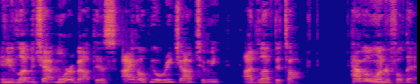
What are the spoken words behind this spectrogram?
and you'd love to chat more about this, I hope you'll reach out to me. I'd love to talk. Have a wonderful day.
